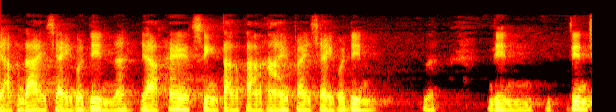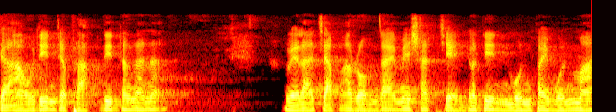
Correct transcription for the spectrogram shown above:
อยากได้ใจก็ดิ้นนะอยากให้สิ่งต่างๆ หายไปใจก็ดิ้นนะดิ้นดิ้นจะเอาดิ้นจะผลักดิ้นทั้งนั้นอะเวลาจับอารมณ์ได้ไม่ชัดเจนก็ดิ้นหมุนไปหมุนมา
